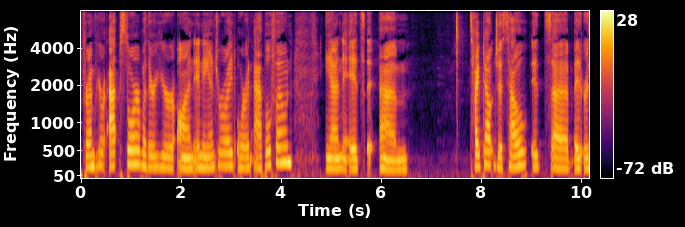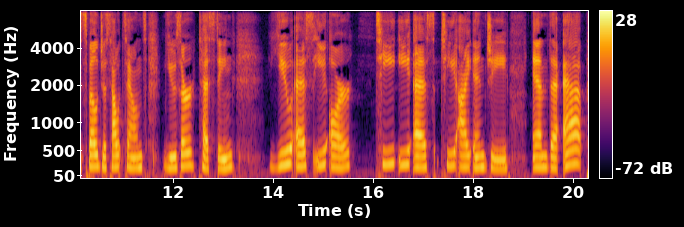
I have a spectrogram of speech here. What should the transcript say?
from your app store, whether you're on an Android or an Apple phone, and it's um, typed out just how it's uh, or spelled just how it sounds. User testing U S E R T E S T I N G. And the app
